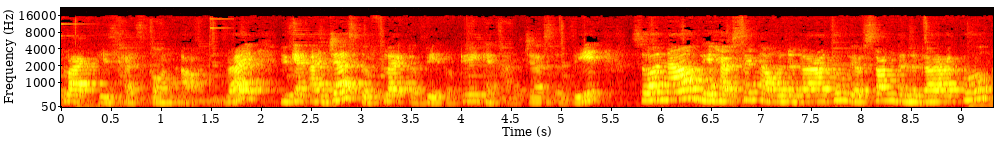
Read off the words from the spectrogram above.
Flag is has gone up, right? You can adjust the flag a bit, okay? You can adjust a bit. So now we have sung our Negaraku, we have sung the Negaraku.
